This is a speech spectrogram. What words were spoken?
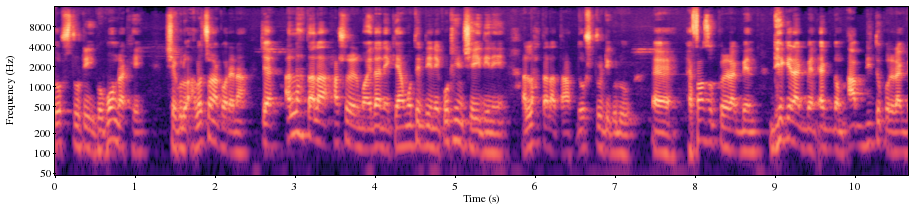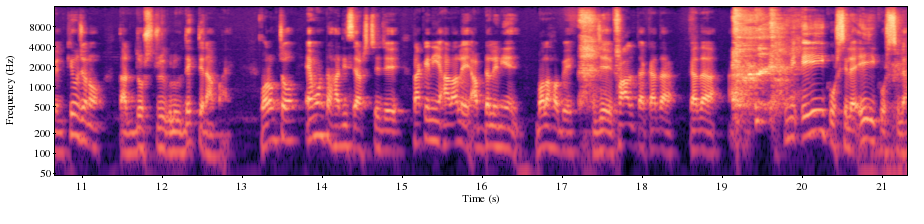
দোষ ত্রুটি গোপন রাখে, সেগুলো আলোচনা করে না যে, আল্লাহ তালা হাসরের ময়দানে, কেয়ামতের দিনে, কঠিন সেই দিনে আল্লাহ তালা তার দোষ ত্রুটিগুলো হেফাজত করে রাখবেন, ঢেকে রাখবেন, একদম আবৃত করে রাখবেন, কেউ যেন তার দোষ ত্রুটিগুলো দেখতে না পায়। বরঞ্চ এমনটা হাদিসে আসছে যে, তাকে নিয়ে আড়ালে, আবডালে নিয়ে বলা হবে যে, ফালতা, কাদা কাদা তুমি এই করছিলা এই করছিলা।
